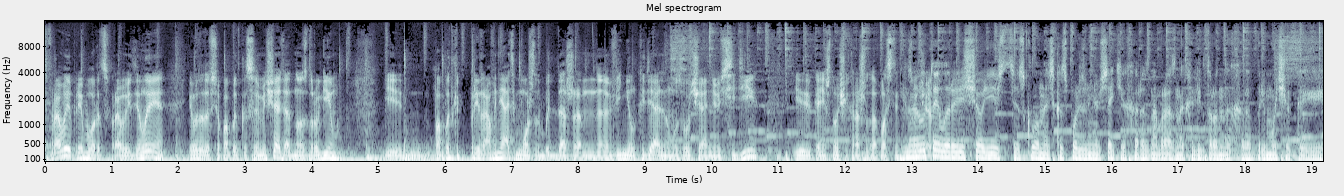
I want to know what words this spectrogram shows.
цифровые приборы, цифровые дилеи, и вот это все попытка совмещать одно с другим, и попытка приравнять, может быть, даже э, винил к идеальному звучанию CD, и, конечно, очень хорошо тогда пластинки Ну и у звучали. Тейлора еще есть склонность к использованию всяких разнообразных электронных э, примочек и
